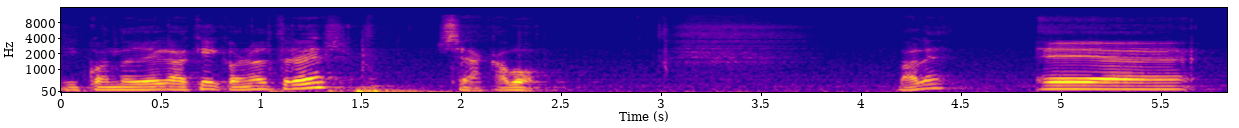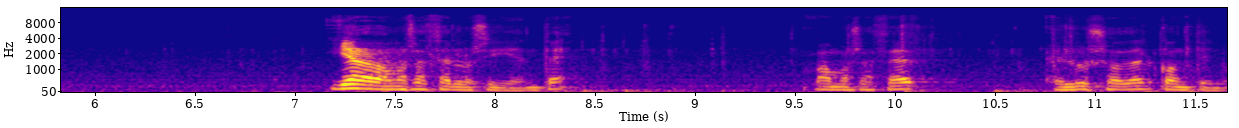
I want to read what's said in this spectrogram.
y cuando llega aquí con el 3 se acabó. ¿vale? Eh, y ahora vamos a hacer lo siguiente. Vamos a hacer el uso del continue.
